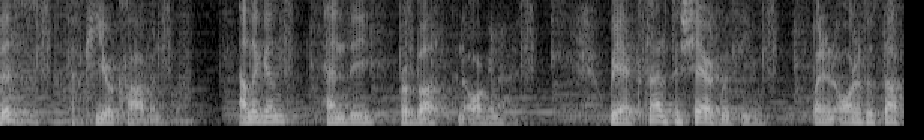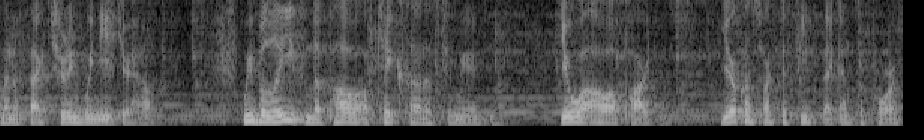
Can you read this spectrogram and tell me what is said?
This is KEEO Carbon. Elegant, handy, robust and organized. We are excited to share it with you, but in order to start manufacturing we need your help. We believe in the power of Kickstarter's community. You are our partners. Your constructive feedback and support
